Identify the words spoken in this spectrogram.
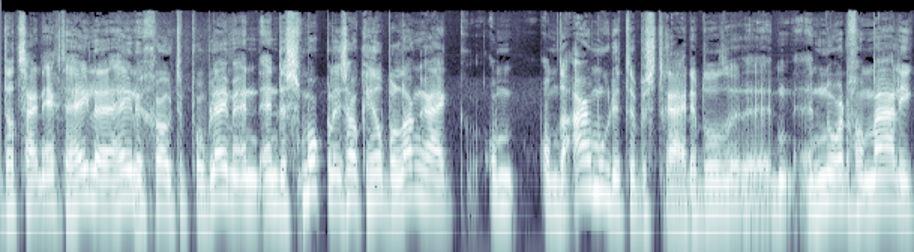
dat zijn echt hele, hele grote problemen. En, en de smokkel is ook heel belangrijk om, om de armoede te bestrijden. Ik bedoel, het noorden van Mali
